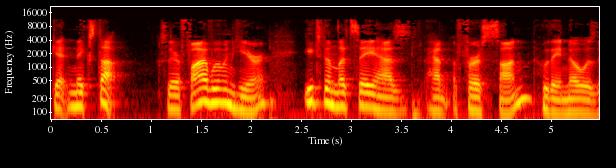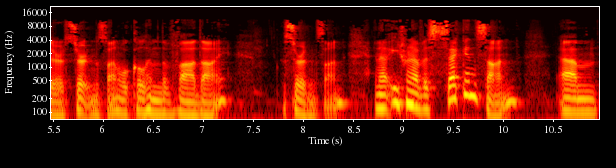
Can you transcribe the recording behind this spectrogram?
get mixed up. So there are five women here. Each of them, let's say, has had a first son, who they know is their certain son. We'll call him the Vadai, the certain son. And now each one have a second son. Um,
